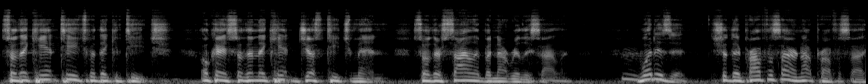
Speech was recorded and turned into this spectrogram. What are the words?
so they can't teach but they can teach. Okay, so then they can't just teach men. So they're silent but not really silent. Hmm. What is it? Should they prophesy or not prophesy?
